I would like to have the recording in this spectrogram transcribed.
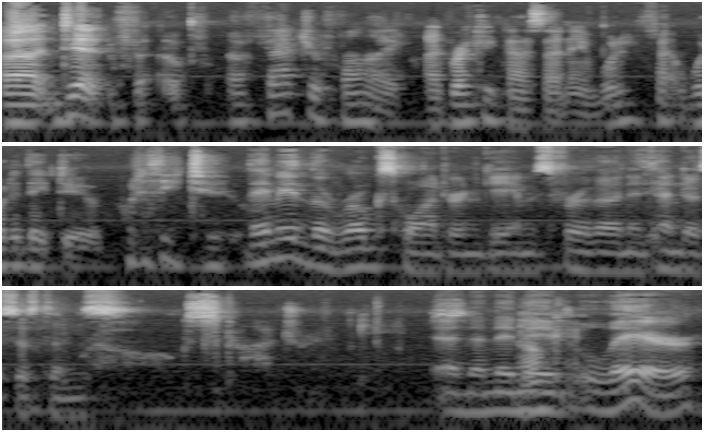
Uh, did uh, Factor Five? I recognize that name. What did Fa- what did they do? What did they do? They made the Rogue Squadron games for the Nintendo systems, Rogue Squadron games. and then they made Okay. Lair,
